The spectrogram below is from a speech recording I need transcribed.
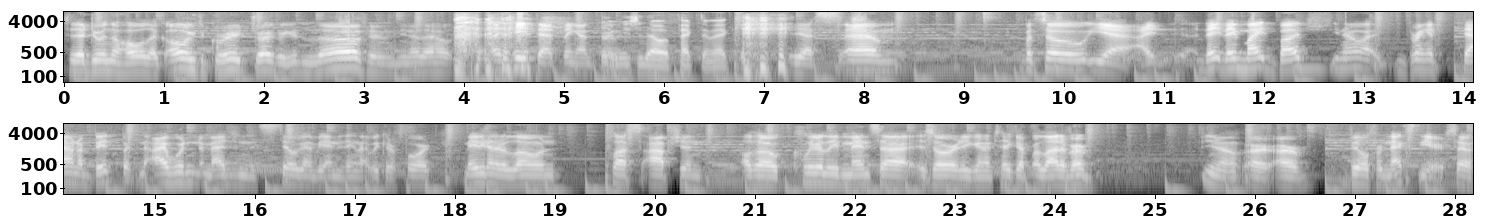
So they're doing the whole like, oh, he's a great striker, you'd love him, you know that whole. I hate that thing on Twitter we see that with Pektemek. yes. Um, but so yeah, I they they might budge, you know, bring it down a bit, but I wouldn't imagine it's still going to be anything that we could afford. Maybe another loan plus option. Although clearly Mensah is already going to take up a lot of our, you know, our our bill for next year. So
